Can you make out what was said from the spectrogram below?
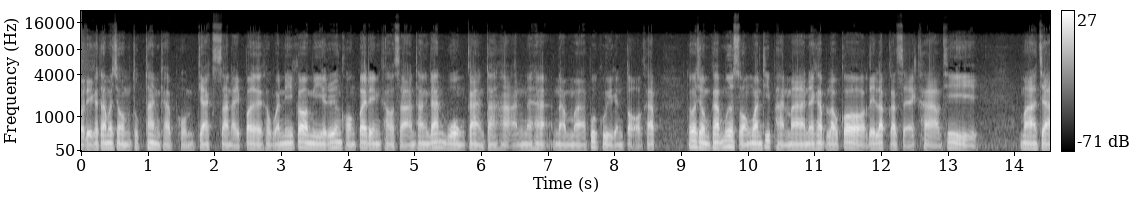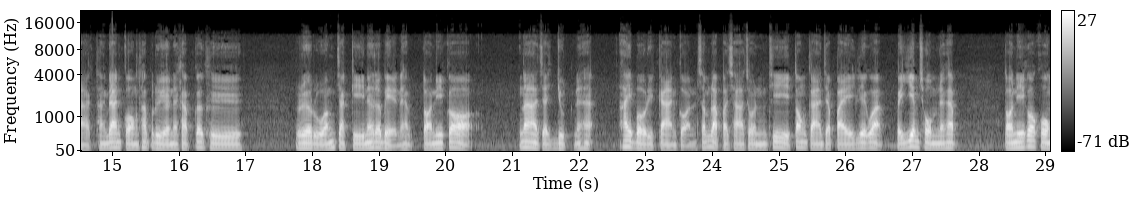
วัสดีครับท่านผู้ชมทุกท่านครับ ผมแจ็คสไนเปอร์ครับวันนี้ก็มีเรื่องของประเด็นข่าวสารทางด้านวงการทหารนะฮะนำมาพูดคุยกันต่อครับท่านผู้ชมครับเมื่อ 2 วันที่ผ่านมานะครับ เราก็ได้รับกระแสข่าวที่มาจากทางด้านกองทัพเรือนะครับ ก็คือเรือหลวงจักรีนรเบศนะครับ ตอนนี้ก็น่าจะหยุดนะฮะให้บริการก่อนสำหรับประชาชนที่ต้องการจะไปเรียกว่าไปเยี่ยมชมนะครับ ตอนนี้ก็คง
